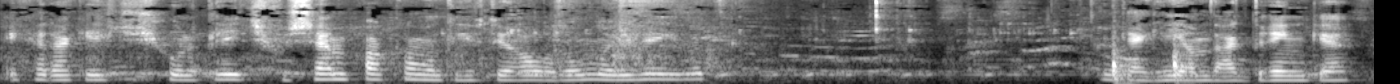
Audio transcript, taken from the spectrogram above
ik ga daar eventjes gewoon een kleedje voor Sam pakken, want die heeft hier alles ondergeleverd. Dan krijgt Liam daar drinken.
